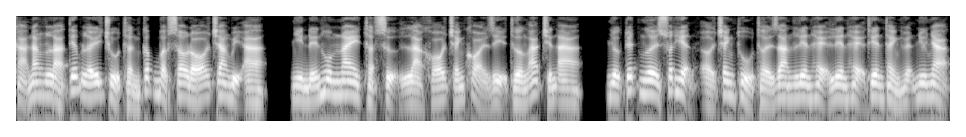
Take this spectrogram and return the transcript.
khả năng là tiếp lấy chủ thần cấp bậc sau đó trang bị a, nhìn đến hôm nay thật sự là khó tránh khỏi dị thường ác chiến a. Nhược Tuyết ngươi xuất hiện ở tranh thủ thời gian liên hệ liên hệ Thiên Thành huyện Như Nhạc,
